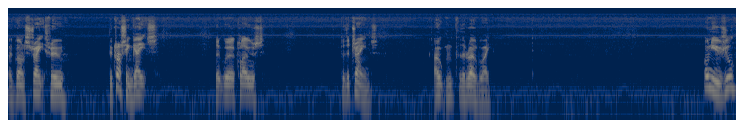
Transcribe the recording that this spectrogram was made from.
had gone straight through the crossing gates that were closed for the trains, open for the roadway. Unusual,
